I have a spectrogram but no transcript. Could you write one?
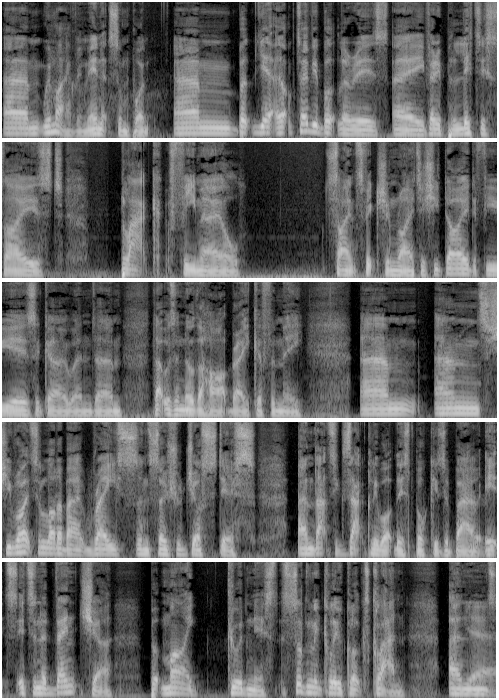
Um, we might have him in at some point. Um, but yeah, Octavia Butler is a very politicised black female science fiction writer. She died a few years ago, and um, that was another heartbreaker for me. Um, and she writes a lot about race and social justice, and that's exactly what this book is about. It's it's an adventure, but my goodness, suddenly Ku Klux Klan, and Yeah.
